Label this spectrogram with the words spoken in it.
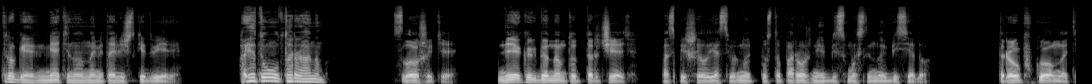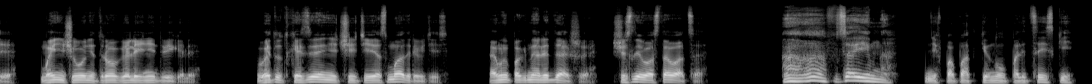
трогая вмятину на металлической двери. «А я думал, тараном». «Слушайте, некогда нам тут торчать», — поспешил я свернуть пустопорожнюю бессмысленную беседу. «Труп в комнате. Мы ничего не трогали и не двигали. Вы тут хозяйничаете и осматриваетесь, а мы погнали дальше. Счастливо оставаться». «Ага, взаимно», — не в попад кивнул полицейский,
